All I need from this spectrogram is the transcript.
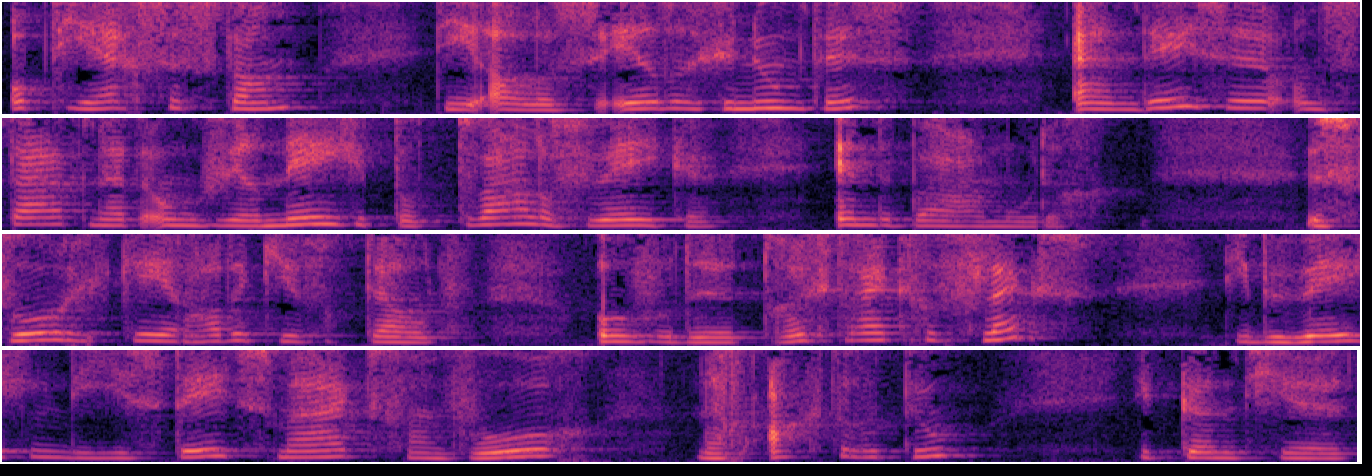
op die hersenstam, die alles eerder genoemd is. En deze ontstaat met ongeveer 9 tot 12 weken in de baarmoeder. Dus vorige keer had ik je verteld over de terugtrekreflex, die beweging die je steeds maakt van voor naar achteren toe. Je kunt je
